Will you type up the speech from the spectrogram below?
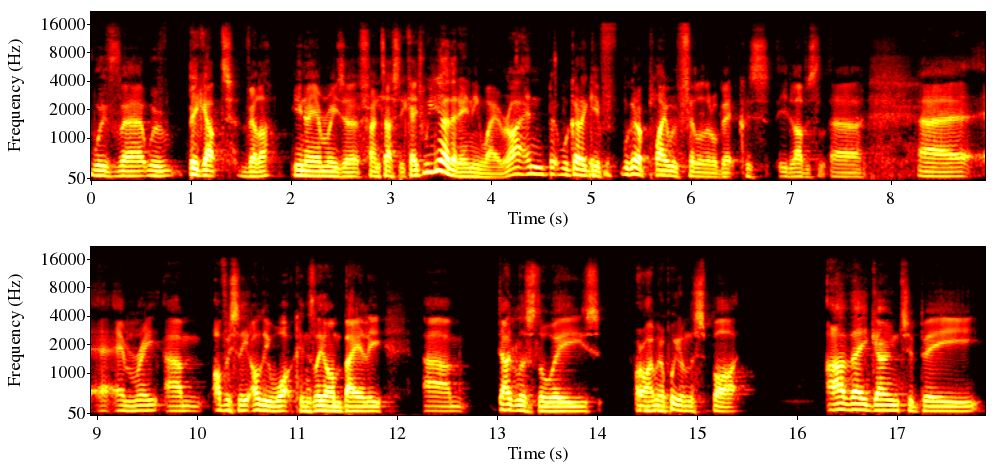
we've uh, we've big upped Villa. You know, Emery's a fantastic coach. We know that anyway, right? And but we've got to give we've got to play with Phil a little bit because he loves uh, uh, Emery. Um, obviously, Ollie Watkins, Leon Bailey. Um, Douglas Luiz. All right, I'm going to put you on the spot. Are they going to be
